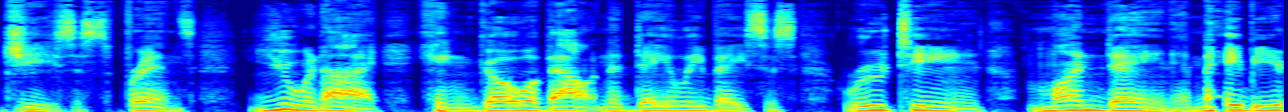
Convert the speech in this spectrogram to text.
Jesus. Friends, you and I can go about on a daily basis, routine, mundane, and maybe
